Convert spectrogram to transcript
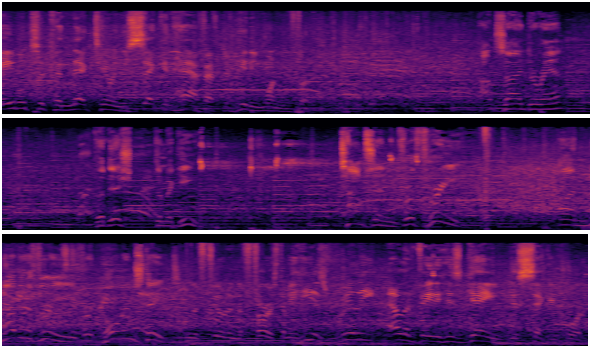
able to connect here in the second half after hitting one in the first. Outside Durant. The dish to McGee. Thompson for three. Another three for Golden State. In the field in the first. I mean, he has really elevated his game this second quarter.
